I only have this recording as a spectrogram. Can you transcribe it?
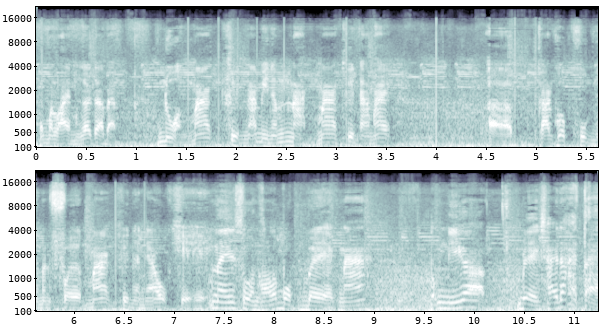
พวงมาลัยมันก็จะแบบหน่วงมากขึ้นนะมีน้ำหนักมากขึ้นทำให้การควบคุมเนี่ยมันเฟิร์มมากขึ้นอันนี้โอเค ในส่วนของระบบเบรกนะ ตรงนี้ก็เบรกใช้ได้แต่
